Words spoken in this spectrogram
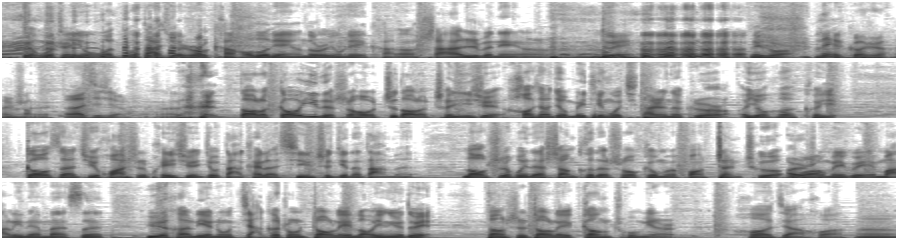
这我真用，我我大学的时候看好多电影都是用这个看的。啊，啥日本电影？对，没错。那个格式很少。来继续了，到了高一的时候，知道了陈奕迅，好像就没听过其他人的歌了。哎呦呵，可以。高三去画室培训，就打开了新世界的大门。老师会在上课的时候给我们放《战车》《二手玫瑰》《玛丽莲·曼森》《约翰列侬》《甲壳虫》《赵雷》老鹰乐队。当时赵雷刚出名儿，好家伙，嗯，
